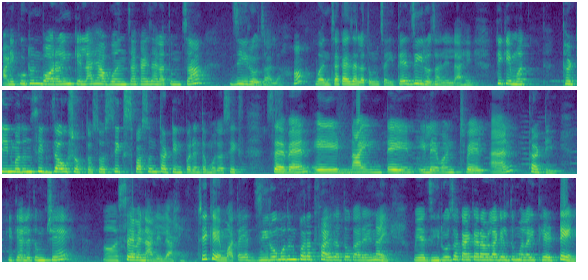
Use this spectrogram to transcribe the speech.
आणि कुठून बॉरोईंग केला? ह्या वनचा काय झाला तुमचा? झिरो झाला. हां? वनचा काय झाला तुमचा? इथे झिरो झालेला आहे. ठीक आहे? मग थर्टीनमधून सिक्स जाऊ शकतो. सो सिक्सपासून थर्टीनपर्यंत मोजा. Six seven eight nine ten eleven twelve and thirteen. किती आले तुमचे? सेवन आलेले आहे. ठीक आहे. मग आता या झिरोमधून परत फाय जातो का रे? नाही. मग या झिरोचं काय करावं लागेल तुम्हाला इथे? टेन.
